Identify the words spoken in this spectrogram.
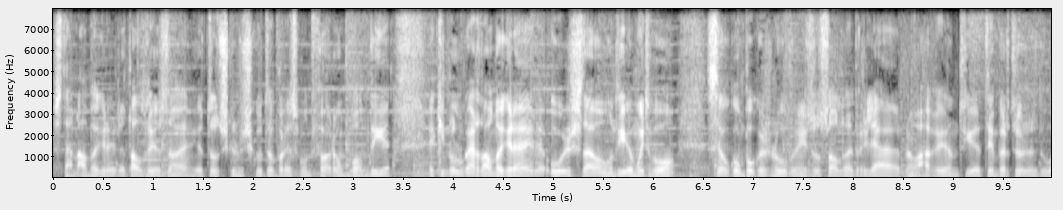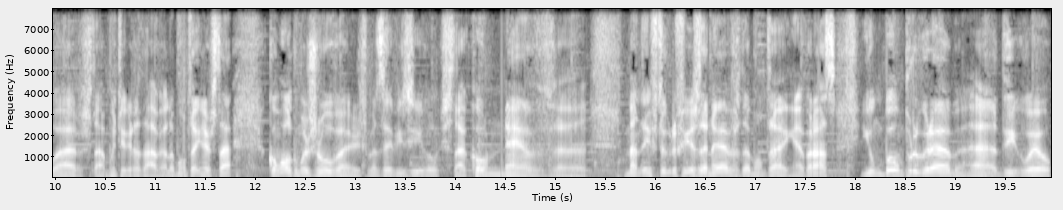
está na Almagreira, talvez, não é? A todos que nos escutam por esse mundo fora, um bom dia. Aqui no lugar da Almagreira, hoje está um dia muito bom, céu com poucas nuvens, o sol a brilhar, não há vento e a temperatura do ar está muito agradável. A montanha está com algumas nuvens, mas é visível que está com neve. Mandem fotografias da neve da montanha. Abraço e um bom programa, hein? digo eu.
